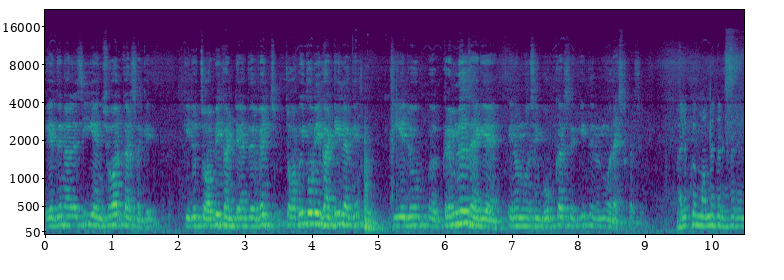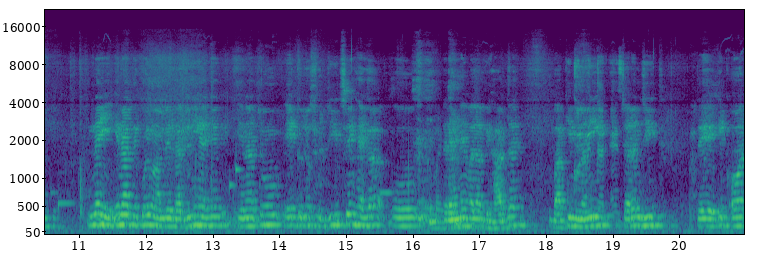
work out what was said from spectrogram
ਇਹਦੇ ਨਾਲ ਅਸੀਂ ਇਨਸ਼ੋਰ ਕਰ ਸਕੇ ਕਿ ਜੋ 24 ਘੰਟਿਆਂ ਦੇ ਵਿੱਚ 24 ਤੋਂ ਵੀ ਘੱਟ ਹੀ ਲੱਗੇ, ਕਿ ਇਹ ਜੋ ਕ੍ਰਿਮੀਨਲਸ ਹੈਗੇ ਆ, ਇਹਨਾਂ ਨੂੰ ਅਸੀਂ ਬੁੱਕ ਕਰ ਸਕੀਏ ਤੇ ਇਹਨਾਂ ਨੂੰ ਅਰੈਸਟ ਕਰ ਸਕੀਏ। ਪਹਿਲੇ ਮਾਮਲੇ ਦਰਜ ਕਰੇ ਇਹਨਾਂ ਨਹੀਂ, ਇਹਨਾਂ ਤੇ ਕੋਈ ਮਾਮਲੇ ਦਰਜ ਨਹੀਂ ਹੈਗੇ। ਜੀ ਇਹਨਾਂ ਚੋਂ ਇੱਕ ਜੋ ਸੁਰਜੀਤ ਸਿੰਘ ਹੈਗਾ, ਉਹ ਰਹਿਣੇ ਵਾਲਾ ਬਿਹਾਰ ਦਾ ਹੈ। ਬਾਕੀ ਮਨੀ, ਚਰਨਜੀਤ ਤੇ ਇੱਕ ਔਰ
